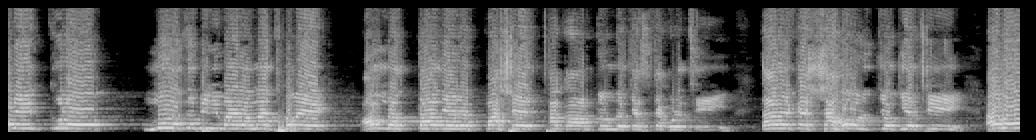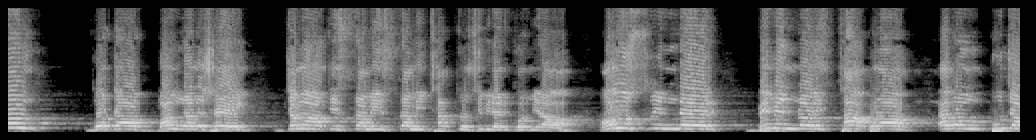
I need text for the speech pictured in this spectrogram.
অনেকগুলো মত বিনিময়ের মাধ্যমে আমরা তাদের পাশে থাকার জন্য চেষ্টা করেছি, তাদেরকে সাহস জুগিয়েছি এবং গোটা বাংলাদেশে জামাত ইসলামী ইসলামী ছাত্র শিবিরের কর্মীরা, অমুসলিমদের বিভিন্ন স্থাপনা এবং পূজা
